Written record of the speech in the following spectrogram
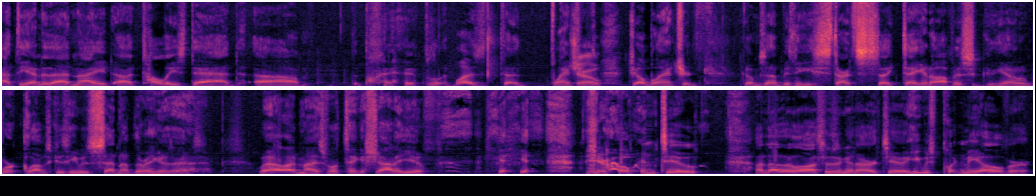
at the end of that night, uh, Tully's dad um, it was uh, Blanchard, Joe? Joe Blanchard comes up and he starts like taking off his you know work gloves because he was setting up the ring. He goes, "Well, I might as well take a shot at you." You're 0 2. Another loss isn't going to hurt you. He was putting me over.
